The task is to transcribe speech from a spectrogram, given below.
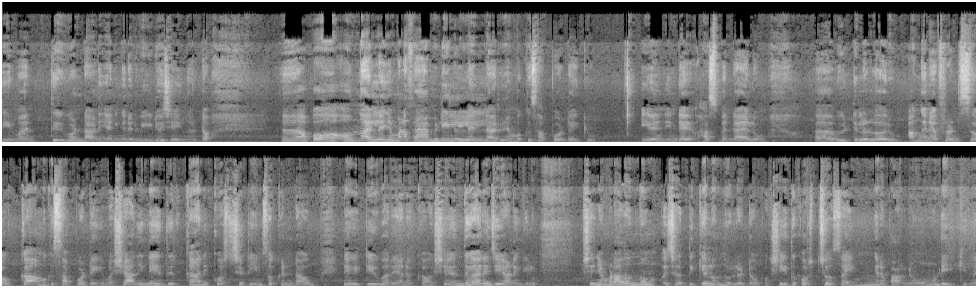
തീരുമാനത്തിൽ കൊണ്ടാണ് ഞാൻ ഇങ്ങനെ ഒരു വീഡിയോ ചെയ്യുന്നത് കേട്ടോ. അപ്പോൾ ഒന്നുമല്ല നമ്മളെ ഫാമിലിയിലുള്ള എല്ലാവരും നമുക്ക് സപ്പോർട്ട് അയക്കും ഈവൻ എന്റെ ഹസ്ബൻഡായാലും വീട്ടിലുള്ളവരും അങ്ങനെ ഫ്രണ്ട്സും ഒക്കെ നമുക്ക് സപ്പോർട്ട് ചെയ്യും. പക്ഷെ അതിനെ എതിർക്കാൻ കുറച്ച് ടീംസ് ഒക്കെ ഉണ്ടാവും നെഗറ്റീവ് പറയാനൊക്കെ. പക്ഷെ എന്ത് കാര്യം ചെയ്യുകയാണെങ്കിലും പക്ഷെ നമ്മൾ അതൊന്നും ശ്രദ്ധിക്കലൊന്നുമില്ല കേട്ടോ പക്ഷെ ഇത് കുറച്ച് ദിവസമായി ഇങ്ങനെ പറഞ്ഞുകൊണ്ടിരിക്കുന്നു.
